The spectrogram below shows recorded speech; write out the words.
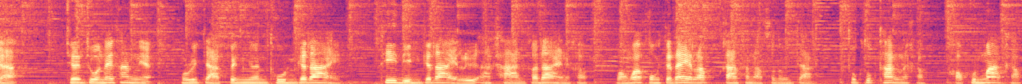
จะเชิญชวนให้ท่านเนี่ยบริจาคเป็นเงินทุนก็ได้ ที่ดินก็ได้หรืออาคารก็ได้นะครับ หวังว่าคงจะได้รับการสนับสนุนจากทุกๆทท่านนะครับ ขอบคุณมากครับ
